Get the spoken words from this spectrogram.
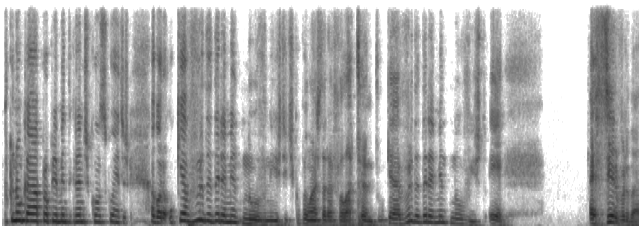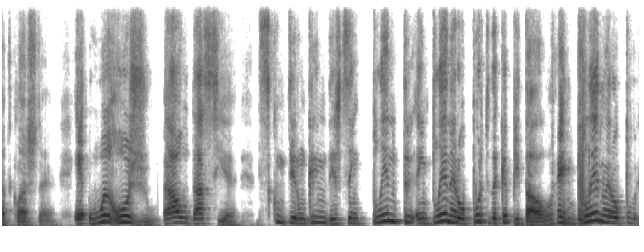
porque nunca há propriamente grandes consequências. Agora, o que é verdadeiramente novo nisto, e desculpem lá estar a falar tanto, o que é verdadeiramente novo isto é a ser verdade, claro está, é o arrojo, a audácia de se cometer um crime destes em pleno, em pleno aeroporto da capital, em pleno aeroporto,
